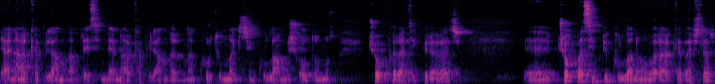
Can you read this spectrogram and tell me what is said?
yani arka plandan, resimlerin arka planlarından kurtulmak için kullanmış olduğumuz çok pratik bir araç. Ee, çok basit bir kullanımı var arkadaşlar.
